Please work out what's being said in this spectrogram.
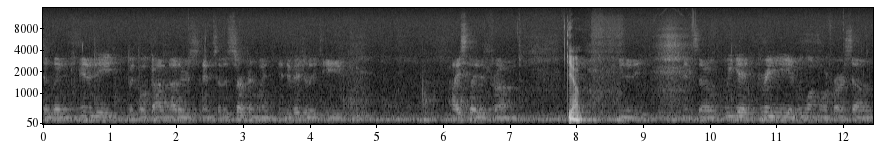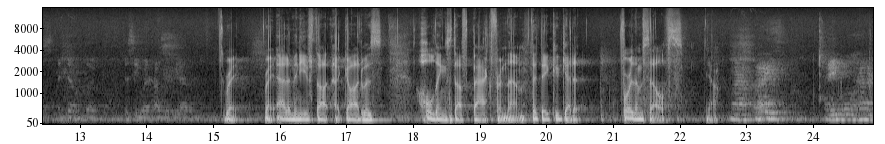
to live in community with both God and others, and so the serpent went individually to Eve, isolated from Yeah. community. And so we get greedy and we want more for ourselves and don't look to see what how good we have it. Right, right. Adam and Eve thought that God was holding stuff back from them, that they could get it for themselves. Yeah. By faith, Abel had a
